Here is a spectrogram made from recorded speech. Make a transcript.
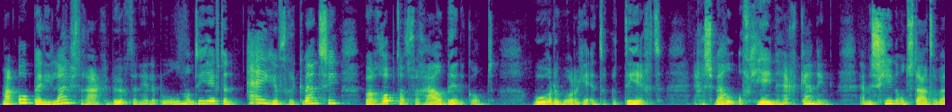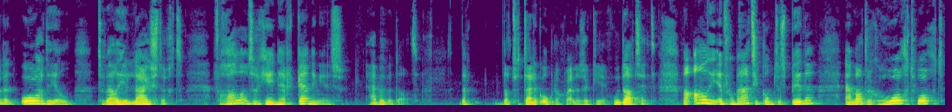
Maar ook bij die luisteraar gebeurt een heleboel, want die heeft een eigen frequentie waarop dat verhaal binnenkomt. Woorden worden geïnterpreteerd. Er is wel of geen herkenning. En misschien ontstaat er wel een oordeel terwijl je luistert. Vooral als er geen herkenning is, hebben we dat. Dat, vertel ik ook nog wel eens een keer, hoe dat zit. Maar al die informatie komt dus binnen en wat er gehoord wordt,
